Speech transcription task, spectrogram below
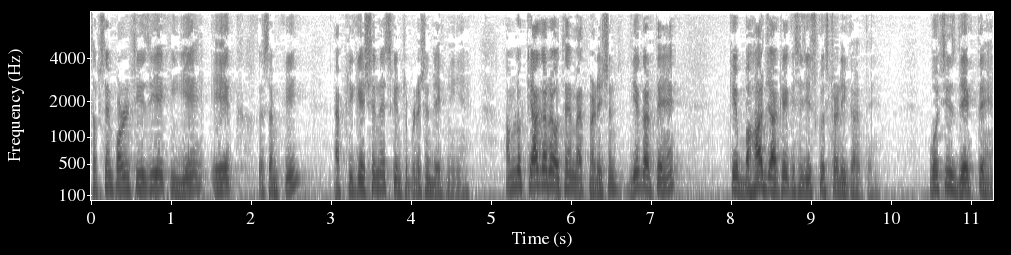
سب سے امپورٹنٹ چیز یہ کہ یہ ایک قسم کی اپلیکیشن ہے اس کی انٹرپریٹیشن دیکھنی ہے ہم لوگ کیا کر رہے ہوتے ہیں میتھمیٹیشن یہ کرتے ہیں کہ باہر جا کے کسی چیز کو اسٹڈی کرتے ہیں وہ چیز دیکھتے ہیں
